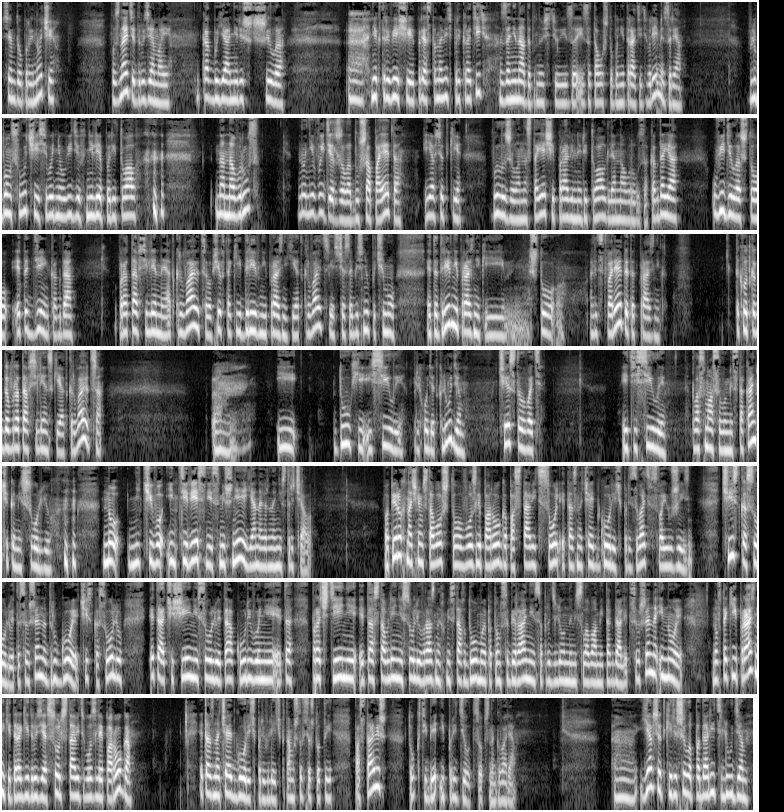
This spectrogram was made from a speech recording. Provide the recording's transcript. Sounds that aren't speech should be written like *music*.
Всем доброй ночи. Вы знаете, друзья мои, как бы я ни решила э, некоторые вещи приостановить, прекратить за ненадобностью, из-за из того, чтобы не тратить время зря, в любом случае, сегодня увидев нелепый ритуал *laughs* на Навруз, но не выдержала душа поэта, и я все-таки выложила настоящий правильный ритуал для Науруза. Когда я увидела, что этот день, когда врата Вселенной открываются, вообще в такие древние праздники открываются. Я сейчас объясню, почему это древний праздник и что олицетворяет этот праздник. Так вот, когда врата Вселенские открываются, эм, и духи и силы приходят к людям, чествовать эти силы пластмассовыми стаканчиками с солью. *laughs* Но ничего интереснее, смешнее я, наверное, не встречала. Во-первых, начнем с того, что возле порога поставить соль – это означает горечь, призывать в свою жизнь. Чистка солью – это совершенно другое. Чистка солью это очищение солью, это окуривание, это прочтение, это оставление соли в разных местах дома, и потом собирание с определенными словами и так далее. Это совершенно иное. Но в такие праздники, дорогие друзья, соль ставить возле порога, это означает горечь привлечь, потому что все, что ты поставишь, то к тебе и придет, собственно говоря. Э, я все-таки решила подарить людям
